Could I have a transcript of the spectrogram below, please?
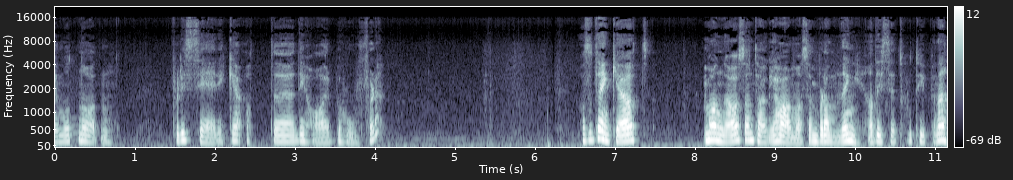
imot nåden, for de ser ikke at eh, de har behov for det. Og så tenker jeg at mange av oss antagelig har med oss en blanding av disse to typene.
